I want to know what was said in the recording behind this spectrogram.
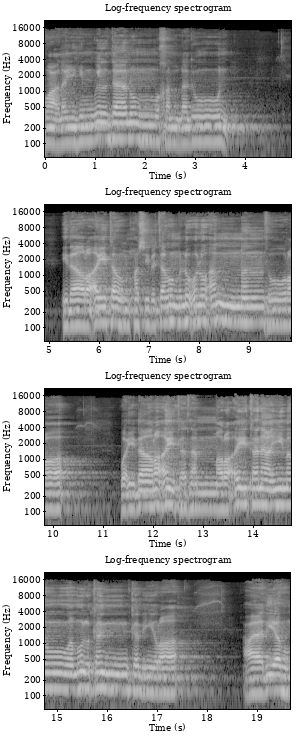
عليهم ولدان مخلدون. إذا رأيتهم حسبتهم لؤلؤا منثورا. وإذا رأيت ثم رأيت نعيما وملكا كبيرا. عاليهم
